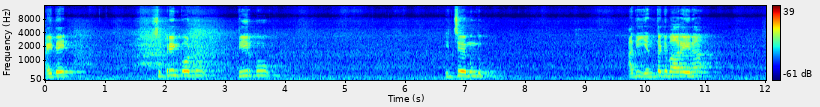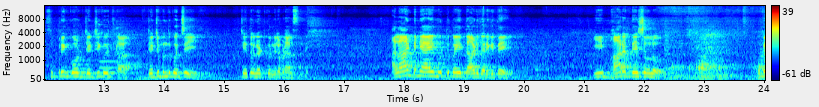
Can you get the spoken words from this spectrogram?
అయితే సుప్రీంకోర్టు తీర్పు ఇచ్చే ముందు అది ఎంతటి వారైనా సుప్రీంకోర్టు జడ్జికి వచ్చి- జడ్జి ముందుకు వచ్చి చేతులు కట్టుకుని నిలబడాల్సిందే. అలాంటి న్యాయమూర్తిపై దాడి జరిగితే ఈ భారతదేశంలో ఒక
